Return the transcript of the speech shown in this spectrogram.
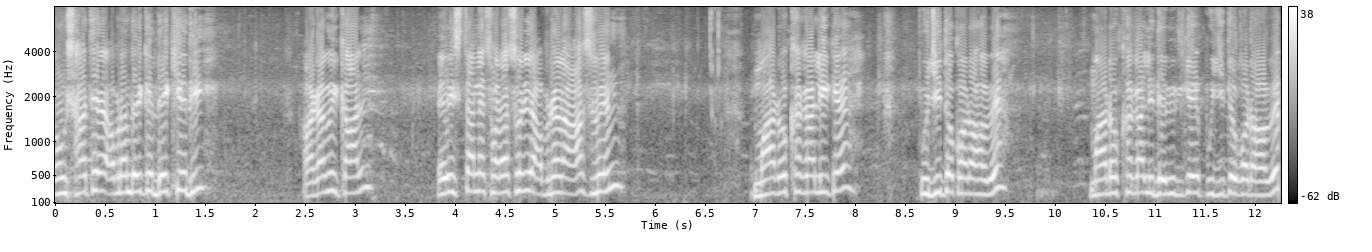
এবং সাথে আপনাদেরকে দেখিয়ে দিই, আগামীকাল এই স্থানে সরাসরি আপনারা আসবেন, মা রক্ষা কালীকে পূজিত করা হবে। মা রক্ষা কালী দেবীকে পূজিত করা হবে।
